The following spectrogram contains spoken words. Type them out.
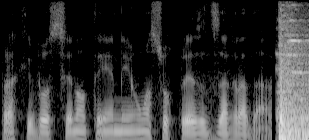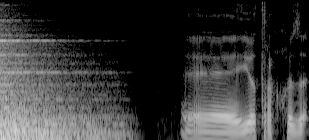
para que você não tenha nenhuma surpresa desagradável. É, e outra coisa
